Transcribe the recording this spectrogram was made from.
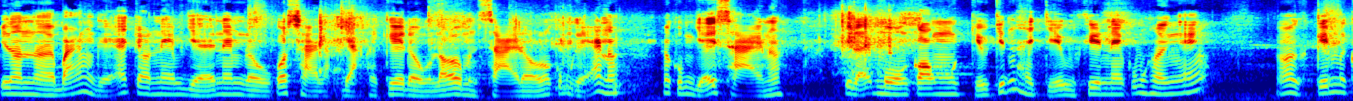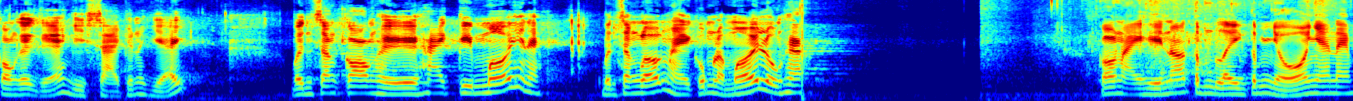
cho nên là bán rẻ cho anh em về anh em đồ có xài lặt vặt này kia đồ lôi mình xài đồ nó cũng rẻ nữa nó cũng dễ xài nữa. Chứ để mua con triệu chín hai triệu khi anh em cũng hơi ngán. Nó kiếm mấy con gây rẻ gì xài cho nó dễ. Bình xăng con thì hai kim mới nè bình xăng lớn này cũng là mới luôn ha. Con này thì nó tâm liền tâm nhựa nha anh em.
